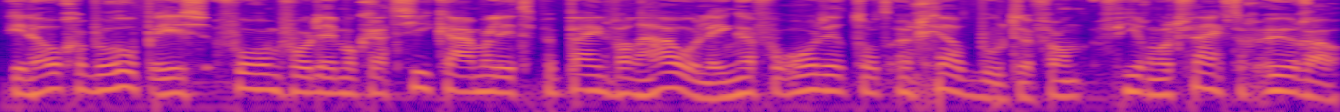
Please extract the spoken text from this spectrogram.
In hoger beroep is Forum voor Democratie-Kamerlid Pepijn van Houwelingen... veroordeeld tot een geldboete van 450 euro.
